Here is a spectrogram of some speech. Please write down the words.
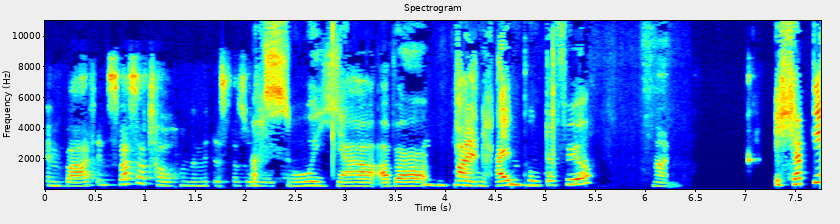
im Bad ins Wasser tauchen, damit es da so. Ach so, ja, aber Falsch. einen halben Punkt dafür? Nein. Ich hab dir,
